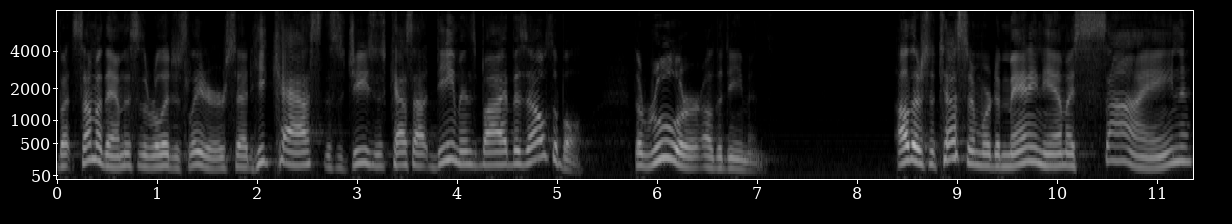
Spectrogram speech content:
but some of them, this is a religious leader, said, He cast, this is Jesus, cast out demons by Beelzebul, the ruler of the demons. Others to test him were demanding him a sign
